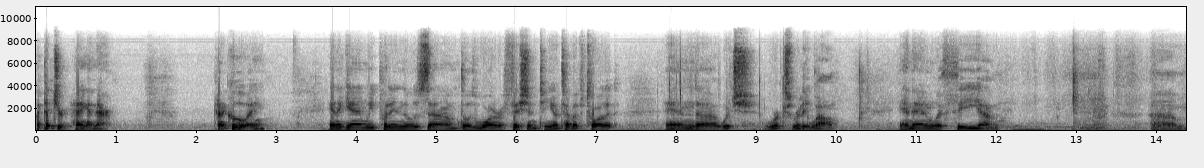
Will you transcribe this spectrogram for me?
a picture hanging there kind of cool eh And again, we put in those um, those water efficient you know type of toilet, and uh, which works really well. And then with the um, um,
